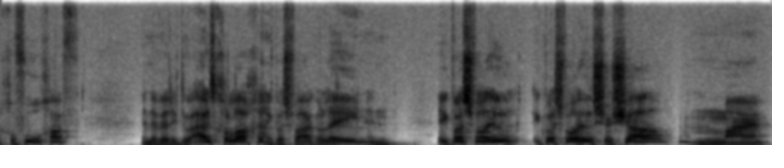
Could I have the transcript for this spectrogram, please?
gevoel gaf. En daar werd ik door uitgelachen. Ik was vaak alleen. En ik was wel heel, ik was wel heel sociaal, maar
